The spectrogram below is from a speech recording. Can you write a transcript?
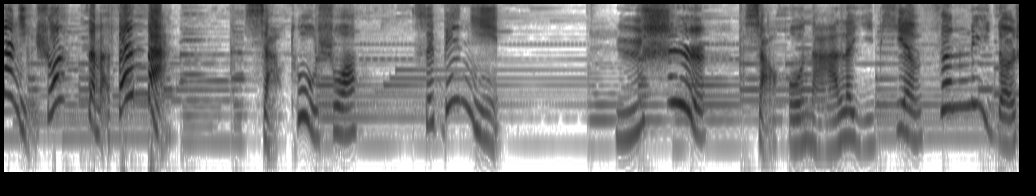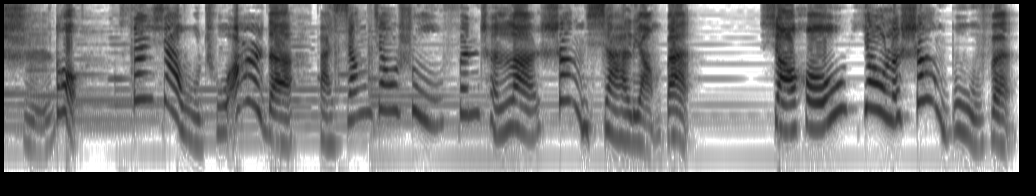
那你说怎么分吧？”小兔说：“随便你。”于是，小猴拿了一片锋利的石头，三下五除二的把香蕉树分成了上下两半。小猴要了上部分，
